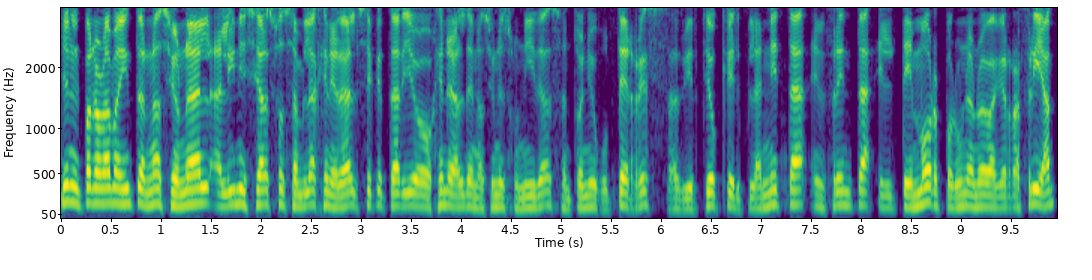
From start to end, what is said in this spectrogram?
Y en el panorama internacional, al iniciar su Asamblea General, el secretario general de Naciones Unidas, Antonio Guterres, advirtió que el planeta enfrenta el temor por una nueva guerra fría,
